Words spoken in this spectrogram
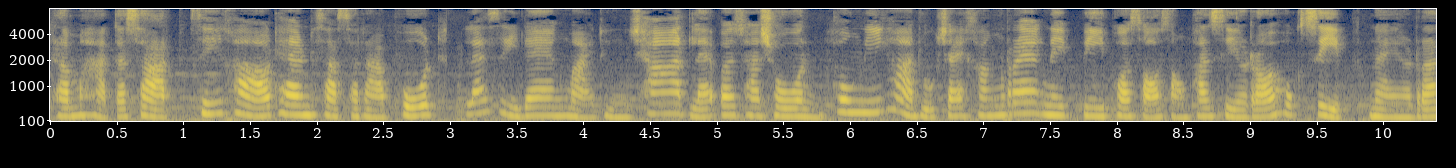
พระมหากษัตริย์ สีขาวแทนศาสนาพุทธ และสีแดงหมายถึงชาติและประชาชนธงนี้ค่ะถูกใช้ครั้งแรกในปี พศ 2460 ในรั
